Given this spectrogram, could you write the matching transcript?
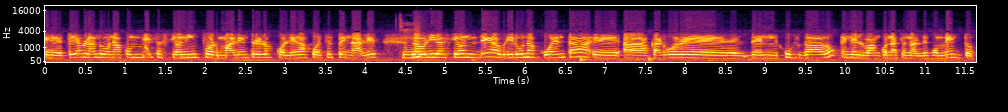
eh, estoy hablando de una conversación informal entre los colegas jueces penales, la obligación de abrir una cuenta eh, a cargo de, del juzgado en el Banco Nacional de Fomento.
